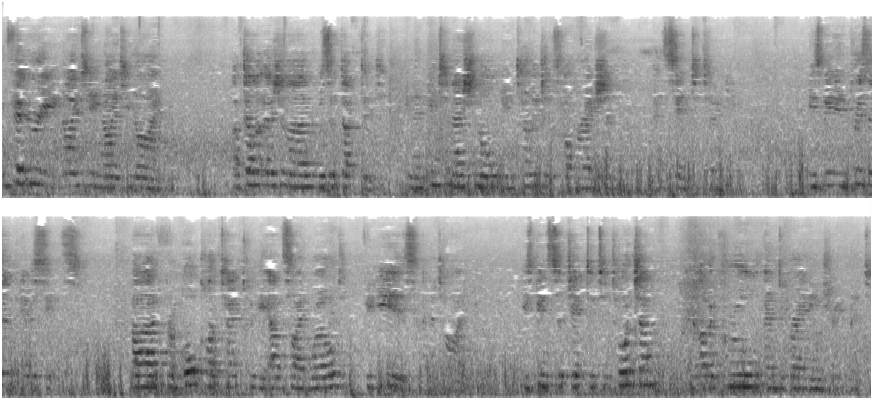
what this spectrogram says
In February 1999, Abdullah Öcalan was abducted in an international intelligence operation and sent to Turkey. He's been in prison ever since, barred from all contact with the outside world for years at a time. He's been subjected to torture and other cruel and degrading treatment.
